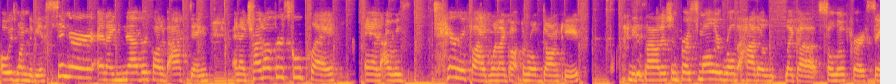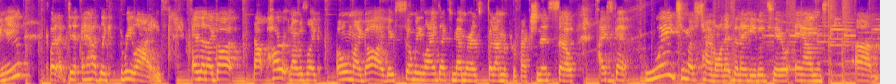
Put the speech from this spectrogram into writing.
always wanted to be a singer, and I never thought of acting. And I tried out for a school play, and I was terrified when I got the role of Donkey because I auditioned for a smaller role that had a like a solo for singing, but it, did, it had like three lines. And then I got that part, and I was like, oh my god, there's so many lines I have to memorize. But I'm a perfectionist, so I spent way too much time on it than I needed to, and um,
